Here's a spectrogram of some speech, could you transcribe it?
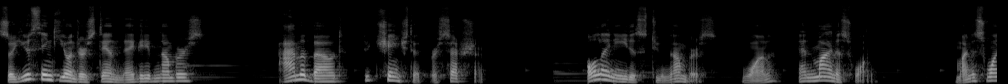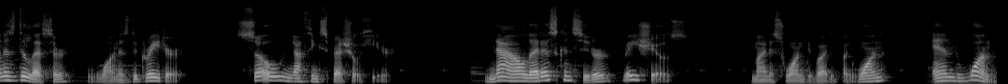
So you think you understand negative numbers? I'm about to change that perception. All I need is two numbers, 1 and minus 1. Minus 1 is the lesser, 1 is the greater, so nothing special here. Now let us consider ratios. Minus 1 divided by 1 and 1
